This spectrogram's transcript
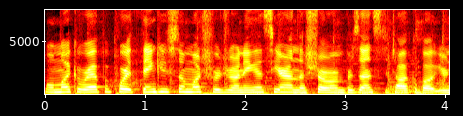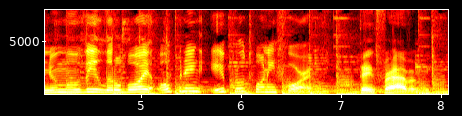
Well, Michael Rapaport, thank you so much for joining us here on the Showroom Presents to talk about your new movie, Little Boy, opening April 24th. Thanks for having me.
